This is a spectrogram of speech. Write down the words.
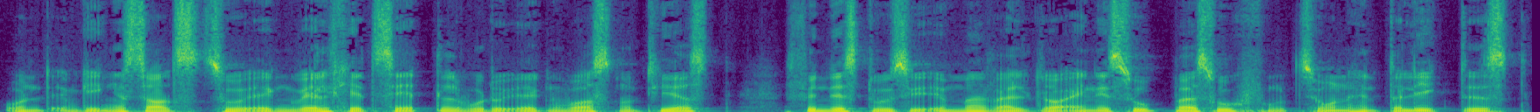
und im Gegensatz zu irgendwelche Zettel, wo du irgendwas notierst, findest du sie immer, weil da eine super Suchfunktion hinterlegt ist.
